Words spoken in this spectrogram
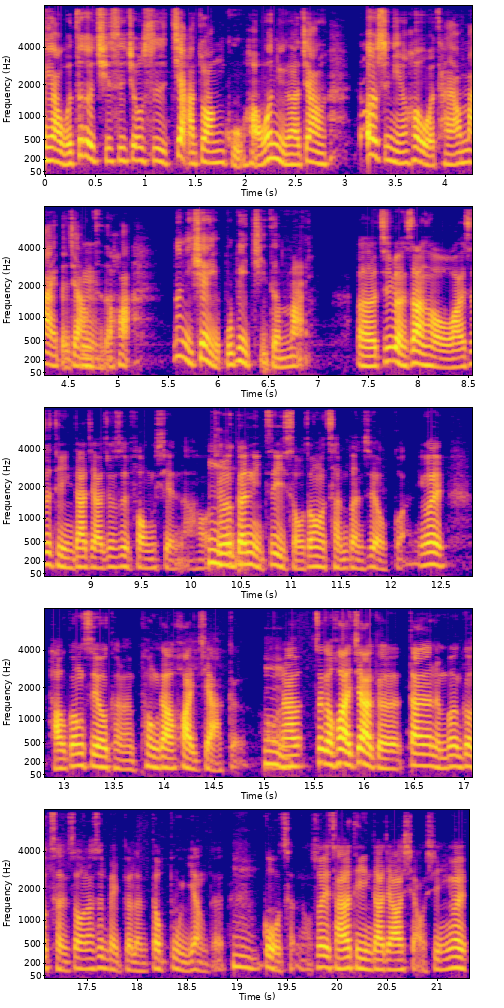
哎呀，我这个其实就是嫁妆股哈，我女儿这样二十年后我才要卖的这样子的话，那你现在也不必急着卖。呃，基本上哈，我还是提醒大家，就是风险然后就是跟你自己手中的成本是有关，因为好公司有可能碰到坏价格，那这个坏价格大家能不能够承受，那是每个人都不一样的过程哦，所以才要提醒大家要小心，因为。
